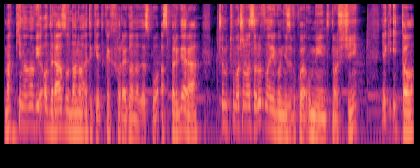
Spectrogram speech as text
McKinnonowi od razu dano etykietkę chorego na zespół Aspergera, czym tłumaczono zarówno jego niezwykłe umiejętności, jak i to,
